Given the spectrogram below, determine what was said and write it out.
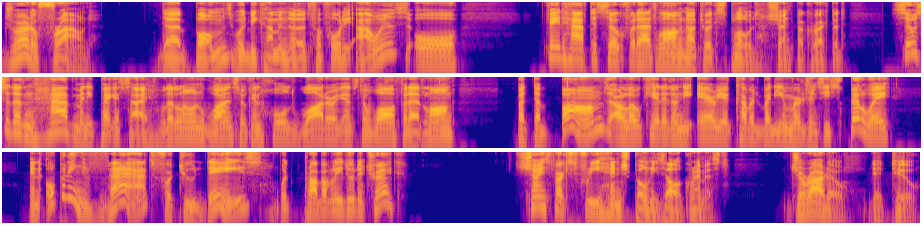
Gerardo frowned. The bombs would become inert for 40 hours, or... They'd have to soak for that long not to explode, Shinespark corrected. Sousa doesn't have many Pegasi, let alone ones who can hold water against a wall for that long, but the bombs are located on the area covered by the emergency spillway, and opening that for two days would probably do the trick. Shinespark's free hench ponies all grimaced. Gerardo did too.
